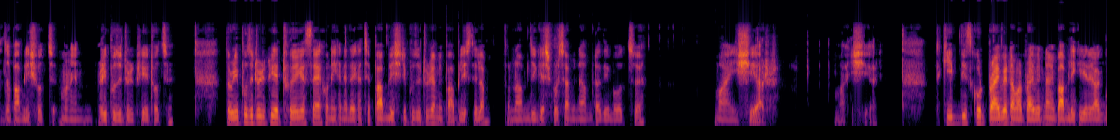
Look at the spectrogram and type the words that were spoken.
আচ্ছা পাবলিশ হচ্ছে মানে রিপোজিটরি ক্রিয়েট হচ্ছে। তো রিপোজিটরি ক্রিয়েট হয়ে গেছে, এখন এখানে দেখাচ্ছে পাবলিশ রিপোজিটরি আমি পাবলিশ দিলাম। তো নাম জিজ্ঞেস করছে, আমি নামটা দিব হচ্ছে my share my share keep this code private আমার প্রাইভেট না, আমি পাবলিক রাখব,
